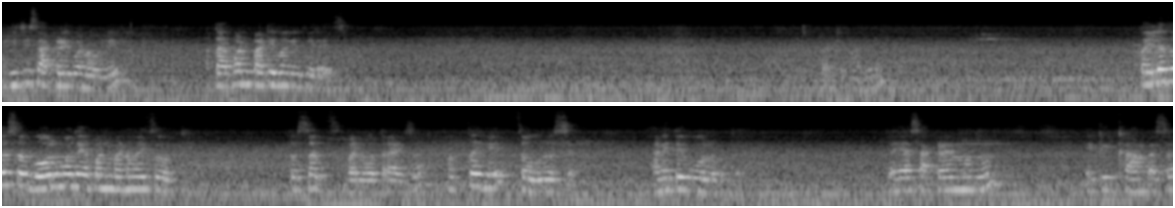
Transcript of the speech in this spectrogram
ही जी साखळी बनवली आता आपण पाठीमागे फिरायचं पाठीमागे पहिलं जसं गोलमध्ये आपण बनवायचो तसंच बनवत राहायचं. फक्त हे चौरस आहे. आणि ते गोल होतं. तर ह्या साखळ्यांमधून एक एक खांब असा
